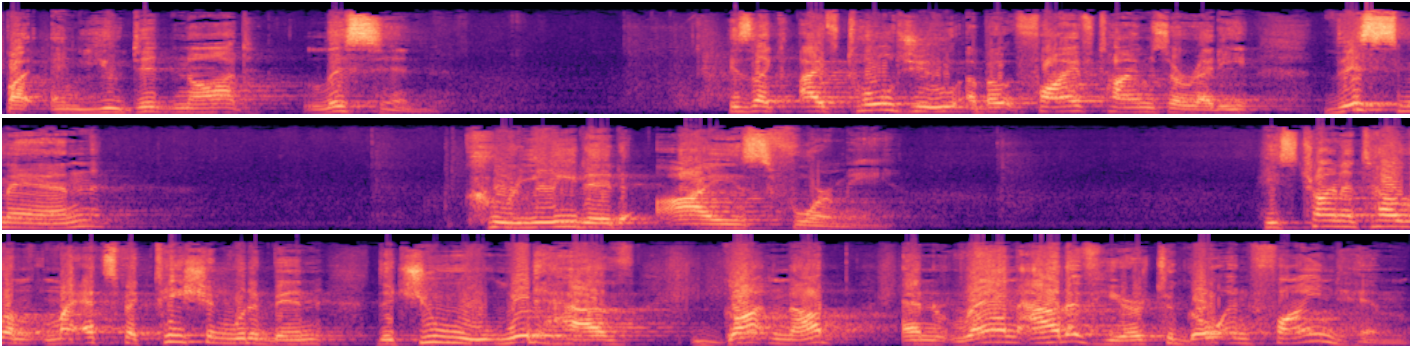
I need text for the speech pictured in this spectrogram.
but, and you did not listen. He's like, I've told you about five times already. This man created eyes for me. He's trying to tell them, my expectation would have been that you would have gotten up and ran out of here to go and find him,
